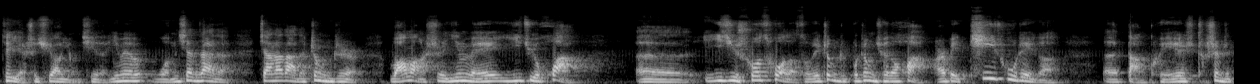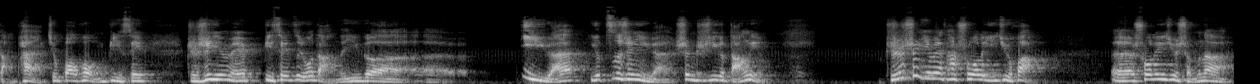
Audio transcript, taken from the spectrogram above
这也是需要勇气的。因为我们现在的加拿大的政治，往往是因为一句话，呃，一句说错了，所谓政治不正确的话，而被踢出这个呃党魁甚至党派。就包括我们 B.C.，只是因为 B.C. 自由党的一个呃议员，一个资深议员，甚至是一个党领，只是因为他说了一句话，呃，说了一句什么呢？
